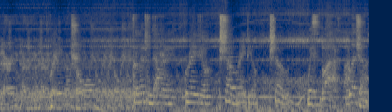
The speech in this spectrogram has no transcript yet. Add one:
legendary radio show. the legendary radio show radio show with Black Legend.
